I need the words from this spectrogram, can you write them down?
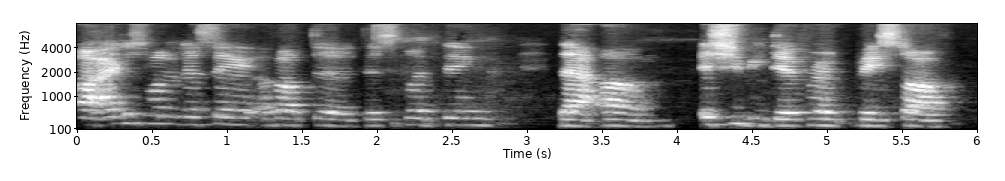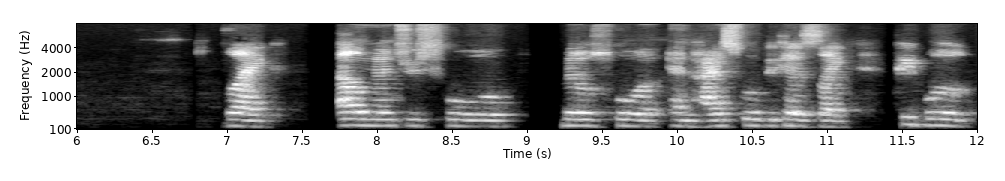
I just wanted to say about the discipline thing that um it should be different based off like elementary school, middle school, and high school because like people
